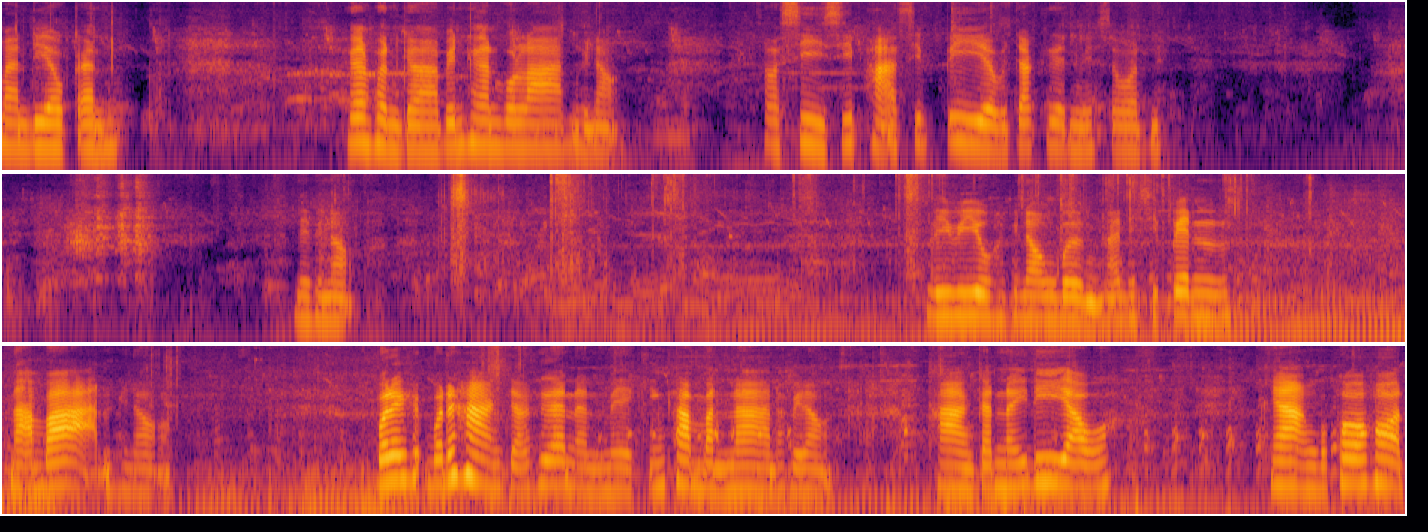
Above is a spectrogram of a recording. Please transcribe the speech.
บ้านเดียวกันเพื่อนเพิ่นก็เป็นเพื่อนโบราณพี่น้อง ก็สี่สิบห้าสิบปีแล้วจักเฮือนมีโซนนี่เดี๋ยวพี่น้องรีวิวให้พี่น้องเบิ่งอันนี้สิเป็นหน้าบ้านพี่น้องบ่ได้บ่ได้ห่างจากเฮือนนั่นเมกิ้งคำบันนานะพี่น้องห่างกันน้อยเดียวย่างบ่พอหอด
